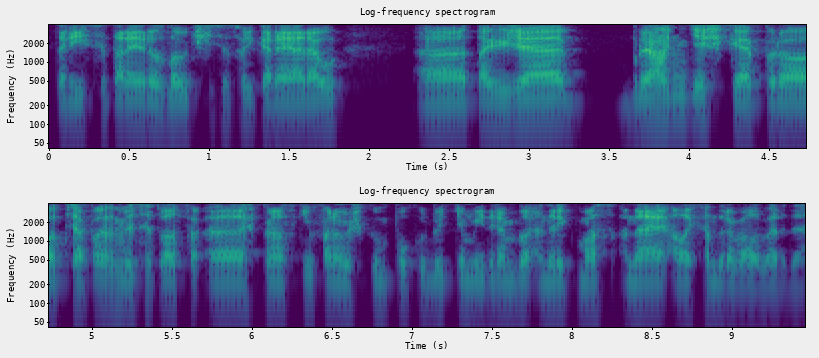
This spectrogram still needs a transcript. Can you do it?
který se tady rozloučí se svojí kariérou, uh, takže bude hodně těžké pro třeba vysvětlit uh, španělským fanouškům, pokud by tím lídrem byl Enric Mas a ne Alejandro Valverde.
